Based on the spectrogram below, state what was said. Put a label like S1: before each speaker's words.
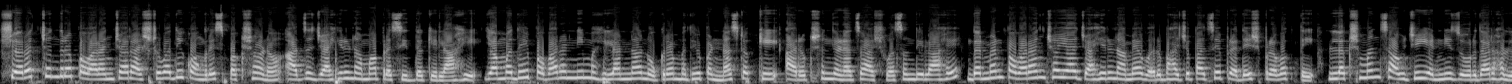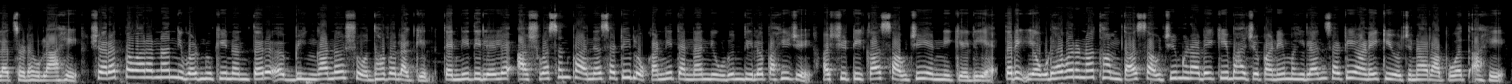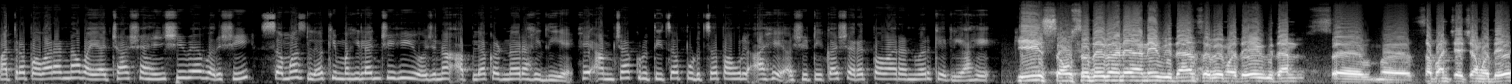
S1: Sharadchandra पवारांच्या राष्ट्रवादी काँग्रेस पक्षानं आज जाहीरनामा प्रसिद्ध केला आहे. यामध्ये पवारांनी महिलांना नोकऱ्यांमध्ये पन्नास टक्के आरक्षण देण्याचं आश्वासन दिलं आहे. दरम्यान पवारांच्या या जाहीरनाम्यावर भाजपाचे प्रदेश प्रवक्ते लक्ष्मण सावजी यांनी जोरदार हल्ला चढवला आहे. शरद पवारांना निवडणुकीनंतर भिंगानं शोधावं लागेल. त्यांनी दिलेले आश्वासन पाळण्यासाठी लोकांनी त्यांना निवडून दिलं पाहिजे अशी टीका सावजी यांनी केली आहे. तर एवढ्यावर न थांबता सावजी म्हणाले की भाजपाने महिलांसाठी अनेक योजना राबवत आहे. मात्र पवारांना वयाच्या शहाऐंशीव्या वर्षी समजलं की महिलांची ही योजना आपल्याकडनं राहिली आहे. हे आमच्या कृतीचं पुढचं पाऊल आहे अशी टीका शरद पवारांवर केली आहे.
S2: की संसदेमध्ये आणि विधानसभेमध्ये विधान सभांच्या याच्यामध्ये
